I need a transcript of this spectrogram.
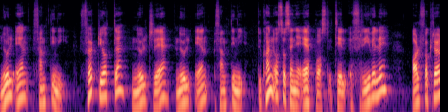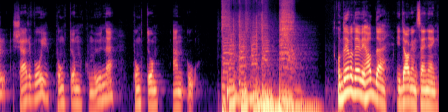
01 59. 48 03 01 59. Du kan også sende e-post til frivillig alfakrøll skjervoi.kommune.no. Og det var det vi hadde i dagens sending.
